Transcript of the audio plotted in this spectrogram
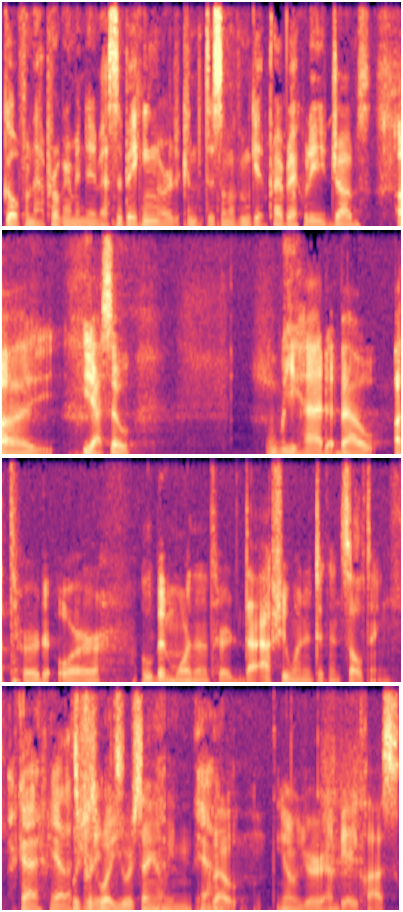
go from that program into investment banking, or can, do some of them get private equity jobs? Uh, yeah. So we had about a third, or a little bit more than a third, that actually went into consulting, Okay, yeah, that's which is what you were saying. I mean, yeah. about you know your MBA class.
